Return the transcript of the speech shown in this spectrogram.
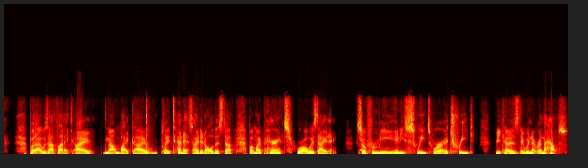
but I was athletic. I mountain biked. I played tennis. I did all this stuff. But my parents were always dieting. Yeah. So for me, any sweets were a treat because they were never in the house.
